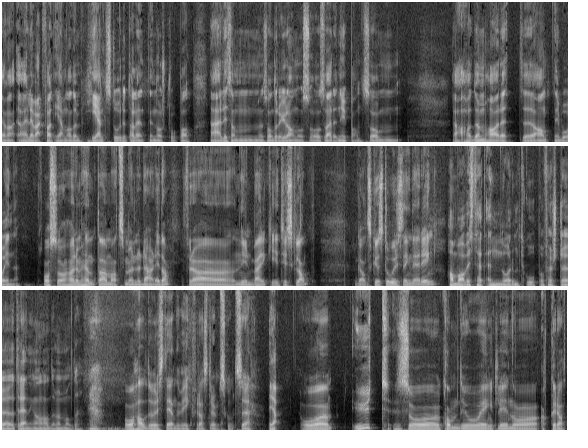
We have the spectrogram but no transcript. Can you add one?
av, eller i hvert fall en av de helt store talentene i norsk fotball. Det er liksom Sondre Granås og Sverre Nypan som ja, de har et eh, annet nivå inne. Og så har de henta Mats Møller Dæhlie, da, fra Nürnberg i Tyskland. Ganske stor signering. Han var visst helt enormt god på første trening han hadde med Molde. Ja. Og Haldor Stenevik fra Strømsgodset. Ja. Og ut så kom det jo egentlig nå akkurat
